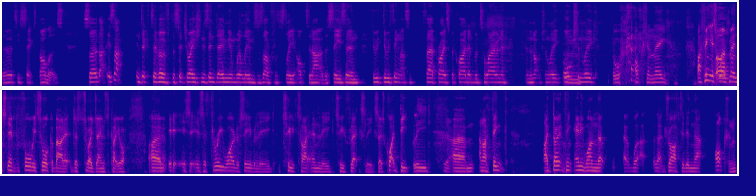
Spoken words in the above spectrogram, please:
thirty six dollars. So that is that indicative of the situation is in. Damien Williams has obviously opted out of the season. Do we do we think that's a fair price for Clyde Edwards Helaire in a in an auction league? Mm. Auction league. Oh, auction league. I think it's Well- worth mentioning before we talk about it. Just sorry, James, to cut you off. Um, it, it's it's a three wide receiver league, two tight end league, two flex league. So it's quite a deep league. Yeah. Um, and I think I don't think anyone that uh, that drafted in that auction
